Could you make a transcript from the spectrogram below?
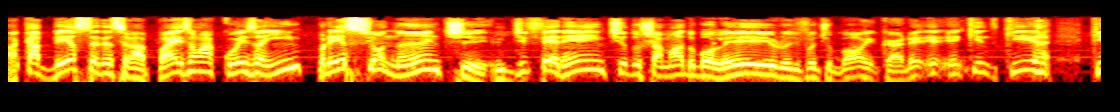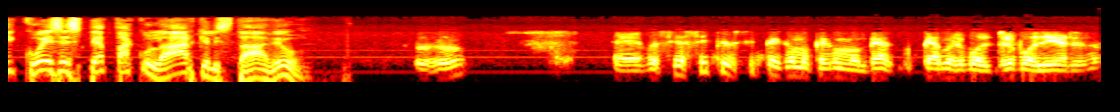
A cabeça desse rapaz é uma coisa impressionante, diferente do chamado boleiro de futebol, Ricardo. Que, que, que coisa espetacular que ele está, viu? Uhum. É, você sempre, sempre pegando, pegando um pé nos dos boleiros, né?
